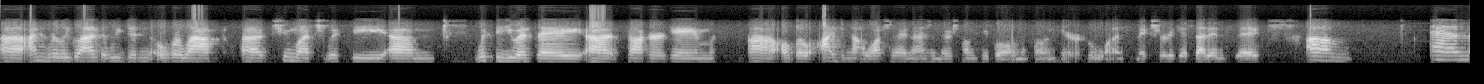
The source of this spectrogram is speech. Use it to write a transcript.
uh, I'm really glad that we didn't overlap uh, too much with the um, with the USA uh, soccer game. Uh, although I did not watch it, I imagine there's some people on the phone here who wanted to make sure to get that in today. Um, and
